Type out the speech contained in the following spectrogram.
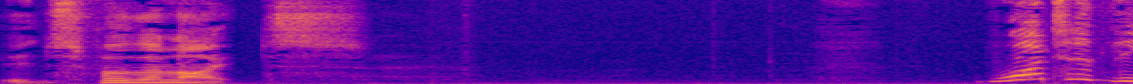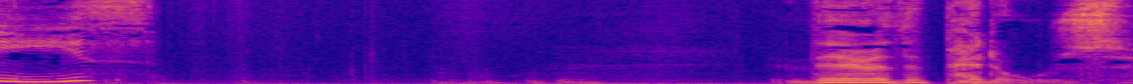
It's for the lights. What are these? They're the pedals.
